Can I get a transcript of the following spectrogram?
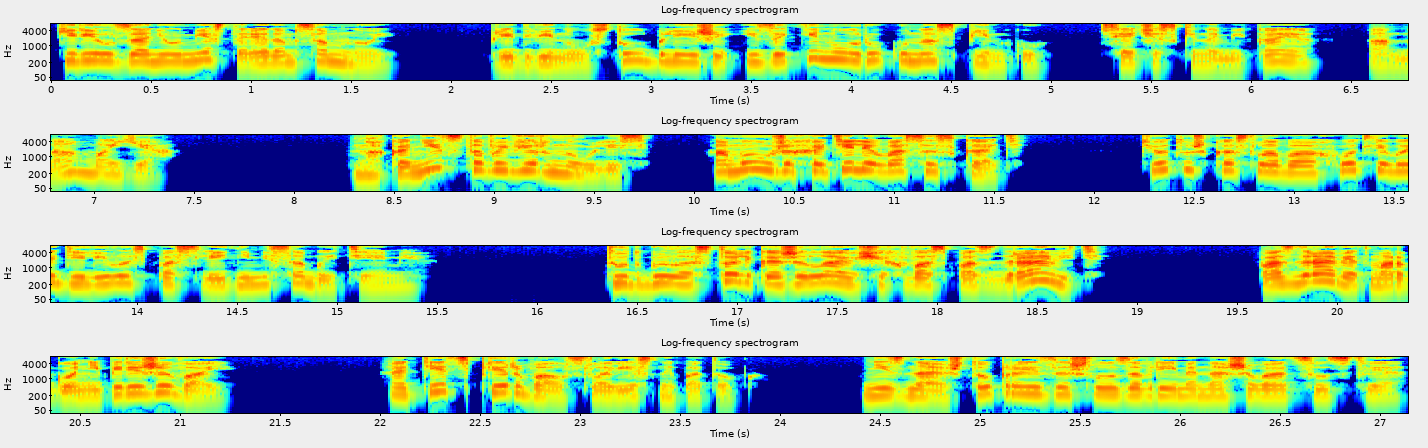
Кирилл занял место рядом со мной, придвинул стул ближе и закинул руку на спинку, всячески намекая «она моя». «Наконец-то вы вернулись, а мы уже хотели вас искать». Тетушка словоохотливо делилась последними событиями. «Тут было столько желающих вас поздравить!» «Поздравят, Марго, не переживай!» Отец прервал словесный поток. Не знаю, что произошло за время нашего отсутствия,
